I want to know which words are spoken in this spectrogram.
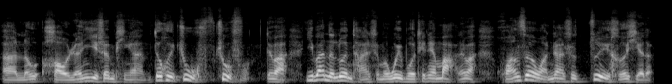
啊，楼好人一生平安，都会祝祝福，对吧？一般的论坛什么微博天天骂，对吧？黄色网站是最和谐的。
